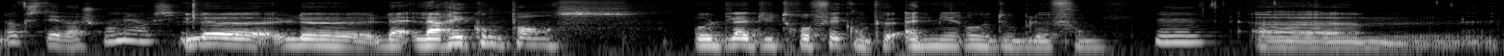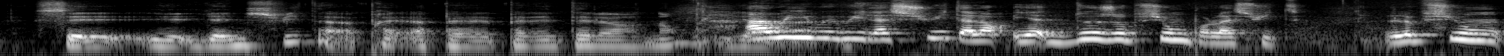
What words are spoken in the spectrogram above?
Donc c'était vachement bien aussi. le, le- la, la récompense, au-delà du trophée qu'on peut admirer au double fond, Euh, il y a une suite après Teller, non? Ah oui, oui, oui, la suite. Alors, il y a deux options pour la suite. L'option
